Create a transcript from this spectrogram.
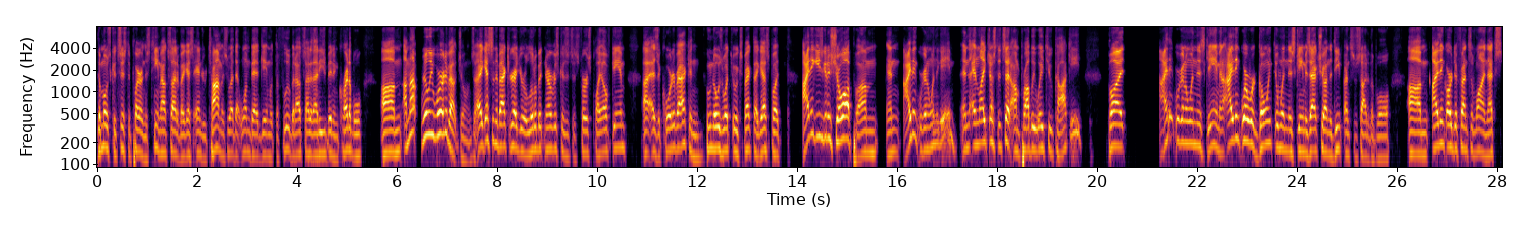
the most consistent player on this team outside of, I guess, Andrew Thomas, who had that one bad game with the flu. But outside of that, he's been incredible. Um, I'm not really worried about Jones. I guess in the back of your head, you're a little bit nervous because it's his first playoff game uh, as a quarterback, and who knows what to expect, I guess. But I think he's going to show up, um, and I think we're going to win the game. And and like Justin said, I'm probably way too cocky, but I think we're going to win this game. And I think where we're going to win this game is actually on the defensive side of the ball. Um, I think our defensive line, that's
